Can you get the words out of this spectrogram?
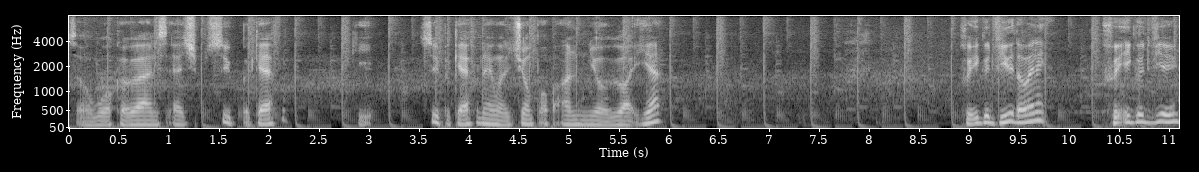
So walk around this edge super careful. Keep super careful. Now you want to jump up on your right here. Pretty good view though, isn't it? Pretty good view.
